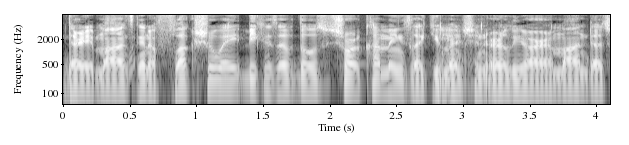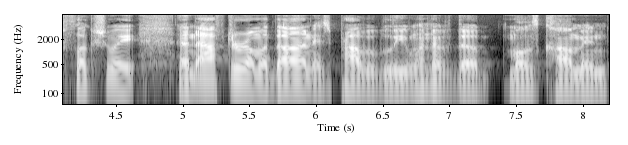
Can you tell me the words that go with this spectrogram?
their iman's gonna fluctuate because of those shortcomings. Like you Yeah. mentioned earlier, our iman does fluctuate, and after Ramadan is probably one of the most common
